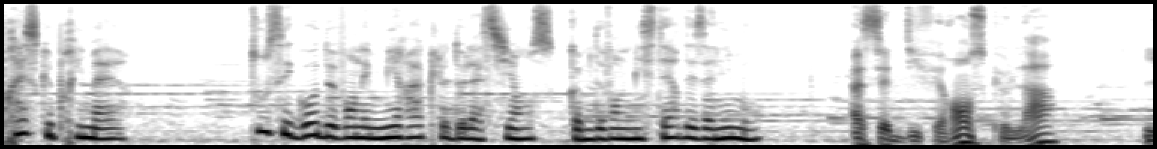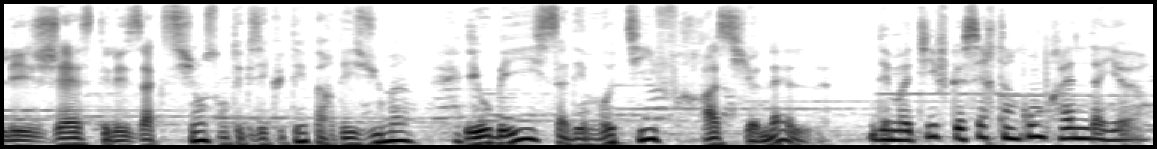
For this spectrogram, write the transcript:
presque primaire, tous égaux devant les miracles de la science, comme devant le mystère des animaux. À cette différence que là, les gestes et les actions sont exécutés par des humains et obéissent à des motifs rationnels. Des motifs que certains comprennent d'ailleurs,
